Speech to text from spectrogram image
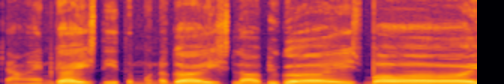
Kaya ngayon guys, dito muna guys. Love you guys. Bye!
